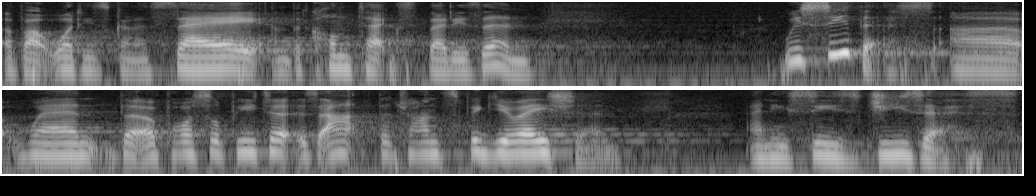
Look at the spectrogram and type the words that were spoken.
about what he's going to say and the context that he's in. We see this uh, when the Apostle Peter is at the Transfiguration and he sees Jesus,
